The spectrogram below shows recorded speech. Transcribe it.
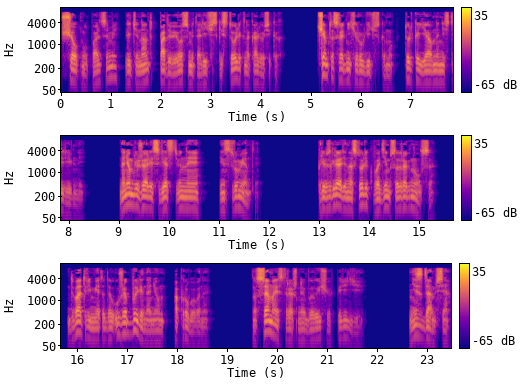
щелкнул пальцами, лейтенант подвез металлический столик на колесиках. Чем-то сродни хирургическому, только явно не стерильный. На нем лежали следственные инструменты. При взгляде на столик Вадим содрогнулся. Два-три метода уже были на нем опробованы. Но самое страшное было еще впереди. Не сдамся,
